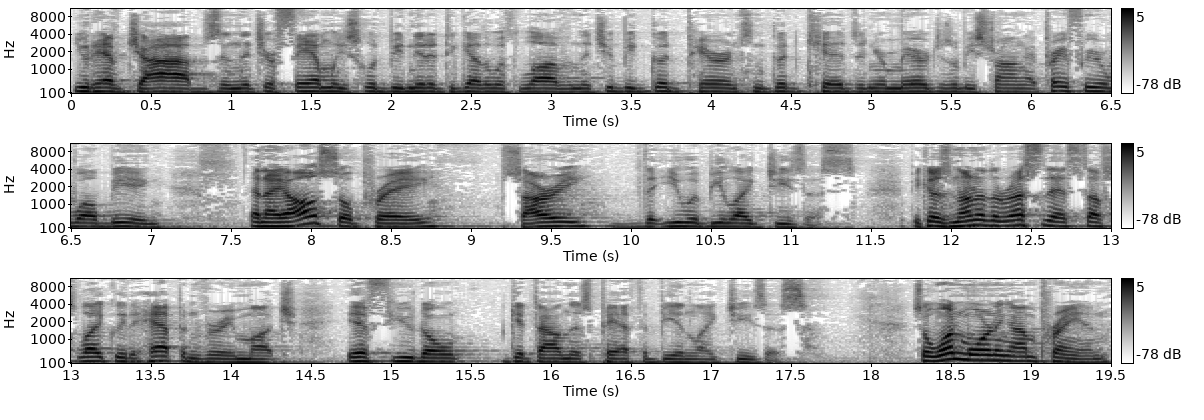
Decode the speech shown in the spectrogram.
you'd have jobs, and that your families would be knitted together with love, and that you'd be good parents and good kids, and your marriages would be strong. I pray for your well being. And I also pray, sorry, that you would be like Jesus. Because none of the rest of that stuff's likely to happen very much if you don't get down this path of being like Jesus. So one morning I'm praying,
